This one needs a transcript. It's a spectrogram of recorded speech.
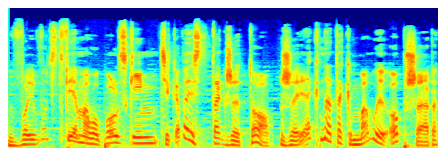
W województwie małopolskim ciekawe jest także to, że jak na tak mały obszar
